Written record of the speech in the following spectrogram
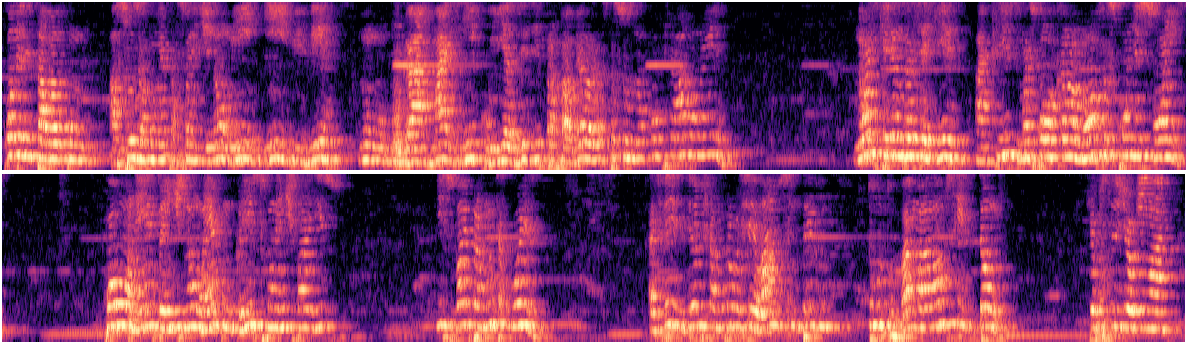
Quando ele estava com as suas argumentações de não ir, ir viver num lugar mais rico e às vezes ir para a favela, as pessoas não confiavam nele. Nós queremos a seguir a Cristo, mas colocando nossas condições. Quão honesto a gente não é com Cristo quando a gente faz isso. Isso vai para muita coisa. Às vezes Deus chamou para você lá no seu emprego, tudo. Vai morar lá no sertão. Que eu preciso de alguém lá.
